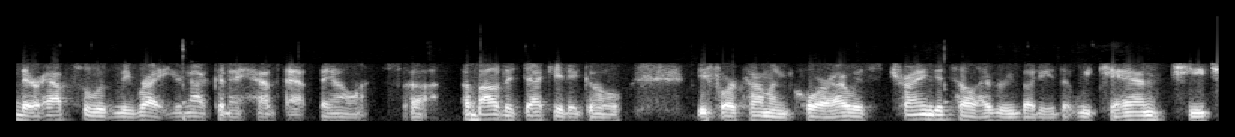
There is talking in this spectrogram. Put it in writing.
they're absolutely right. You're not going to have that balance. Uh, about a decade ago, before Common Core, I was trying to tell everybody that we can teach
